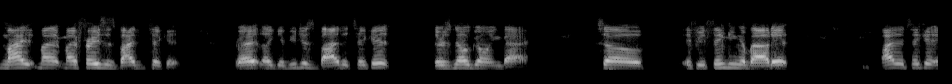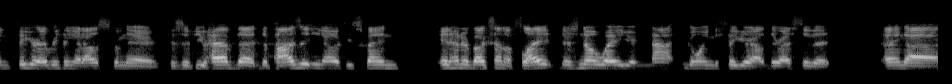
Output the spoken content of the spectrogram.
my my my phrase is buy the ticket, right? Like if you just buy the ticket, there's no going back. So if you're thinking about it, buy the ticket and figure everything else from there. Because if you have that deposit, you know, if you spend 800 bucks on a flight, there's no way you're not going to figure out the rest of it. And uh,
